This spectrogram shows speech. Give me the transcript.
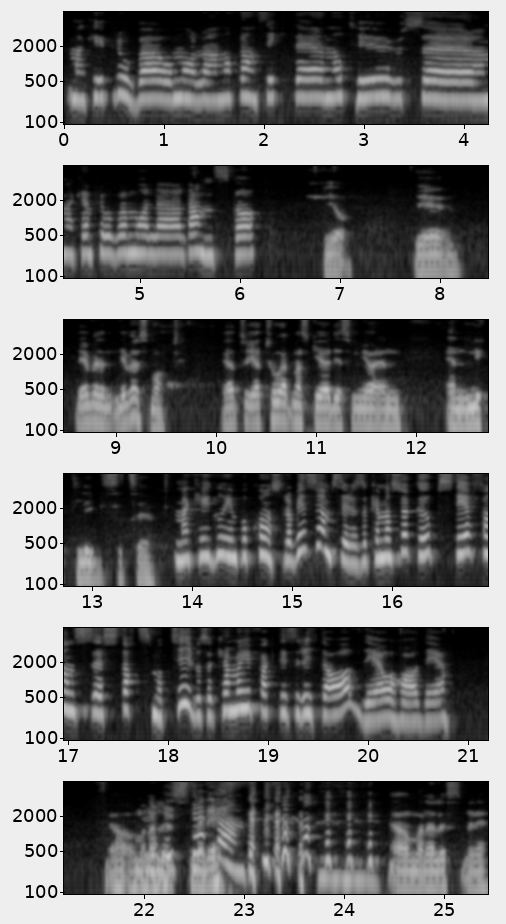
Man kan ju prova att måla något ansikte, något hus, eh, man kan prova att måla landskap. Ja, det, det, är, väl, det är väl smart. Jag, tror- jag tror att man ska göra det som gör en, en lycklig, så att säga. Man kan ju gå in på Konstlobbyns hemsida så kan man söka upp Stefans eh, stadsmotiv och så kan man ju faktiskt rita av det och ha det. Ja, om man har lust med det. Ja, om man har lust med det.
